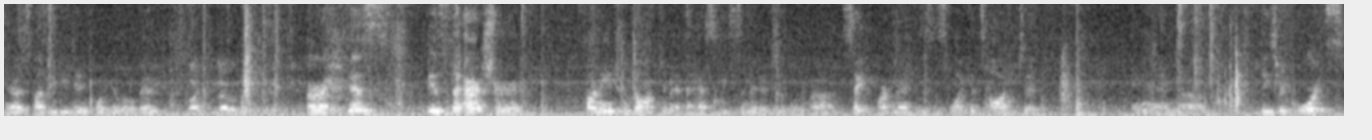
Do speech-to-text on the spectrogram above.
you know, it's my duty to inform you a little bit. Like to know. it. All right, this is the actual financial document that has to be submitted to the uh, State Department. This is what gets audited. And um, these reports,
